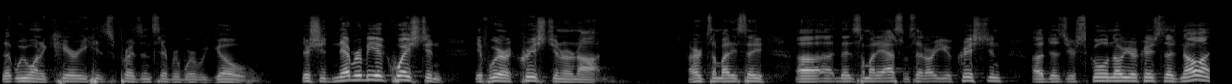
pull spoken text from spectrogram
that we want to carry His presence everywhere we go. There should never be a question if we're a Christian or not. I heard somebody say uh, that somebody asked them, said, "Are you a Christian? Uh, does your school know you're a Christian?" Says, "No,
